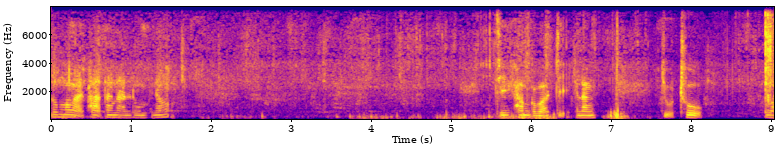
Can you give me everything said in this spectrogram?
ลงมาไหว้พระทางด้านลุมพี่น้อง จคำกับว่าเจกำลังจุดทูบไหว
